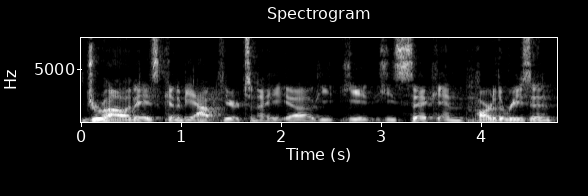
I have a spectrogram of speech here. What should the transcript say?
Jrue Holiday is going to be out here tonight. Uh, he he he's sick, and part of the reason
